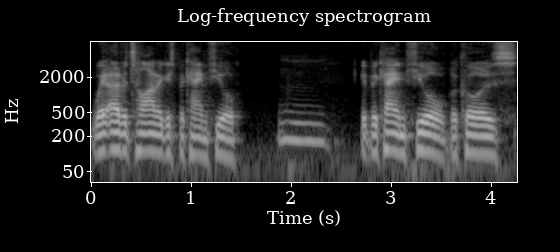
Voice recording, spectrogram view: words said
Where over time it just became fuel. Mm. It became fuel because,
